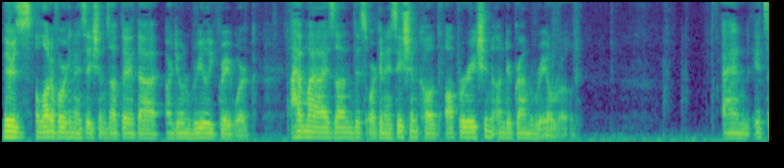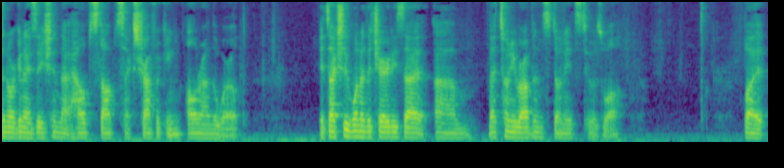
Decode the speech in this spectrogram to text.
there's a lot of organizations out there that are doing really great work. I have my eyes on this organization called Operation Underground Railroad and it's an organization that helps stop sex trafficking all around the world. It's actually one of the charities that um, that Tony Robbins donates to as well. But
